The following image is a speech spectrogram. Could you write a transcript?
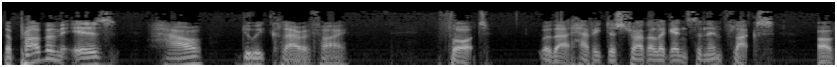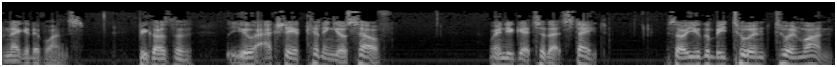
The problem is how do we clarify thought without having to struggle against an influx of negative ones? Because the, you actually are killing yourself when you get to that state. So you can be two in two in one.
